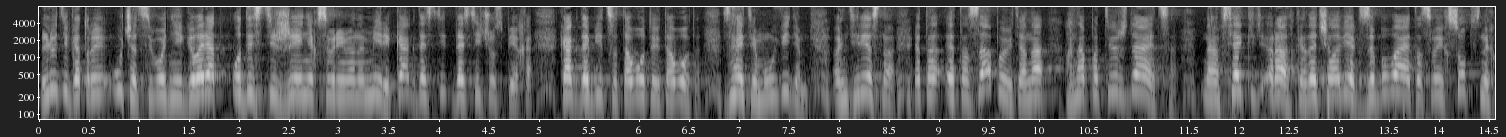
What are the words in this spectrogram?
люди, которые учат сегодня и говорят о достижениях в современном мире, как достичь, достичь успеха, как добиться того-то и того-то. Знаете, мы увидим, интересно, это, это заповедь, она, она подтверждается. Всякий раз, когда человек забывает о своих собственных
